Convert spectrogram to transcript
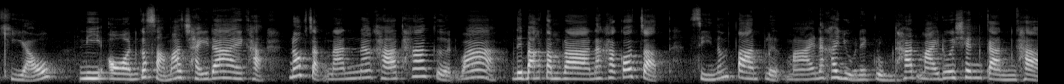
เขียวนีออนก็สามารถใช้ได้ค่ะ นอกจากนั้นนะคะถ้าเกิดว่าในบางตำรานะคะก็จัดสีน้ำตาลเปลือกไม้นะคะ อยู่ในกลุ่มธาตุไม้ด้วยเช่นช่นกันค่ะ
